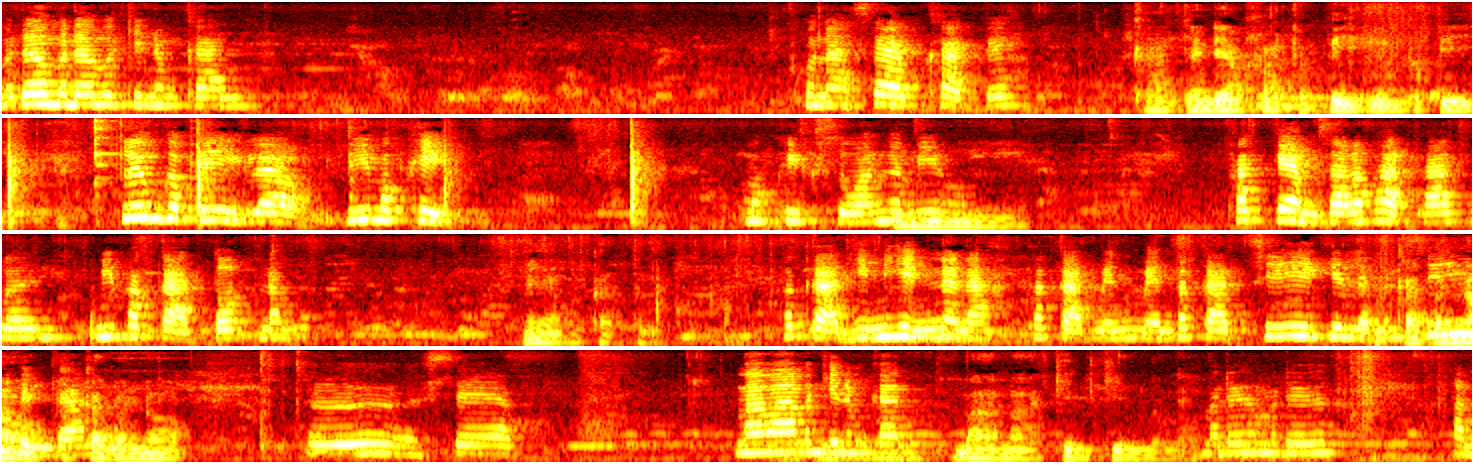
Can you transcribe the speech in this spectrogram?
มาเด้อมาเด้อมากินนำกันพุ่นน่ะแซ่บคักเด้ขาดอย่างเดียวขาดกะปิลืมกะปิลืมกะปิอีกแล้ว มีมะพริกมะพริกสวนก็มีอืม ผักแก้มสารพัดผักเลย มีผักกาดตดนำไม่อยากประกาศตัวผักกาดหินหินน่ะนะผักกาดเหม็นเหม็นผักกาดซี่กินแล้วปมัระนกาศซี่บ้านนอกเป็นปดัระงกาศบ้านนอก เออแซ่บมามามากินนำกัน มามากินกินแบบนี้มาเด้อมาเด้ออัน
